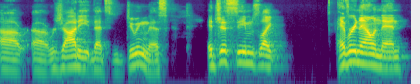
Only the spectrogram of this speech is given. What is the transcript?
uh, uh, Najadi that's doing this it just seems like every now and then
